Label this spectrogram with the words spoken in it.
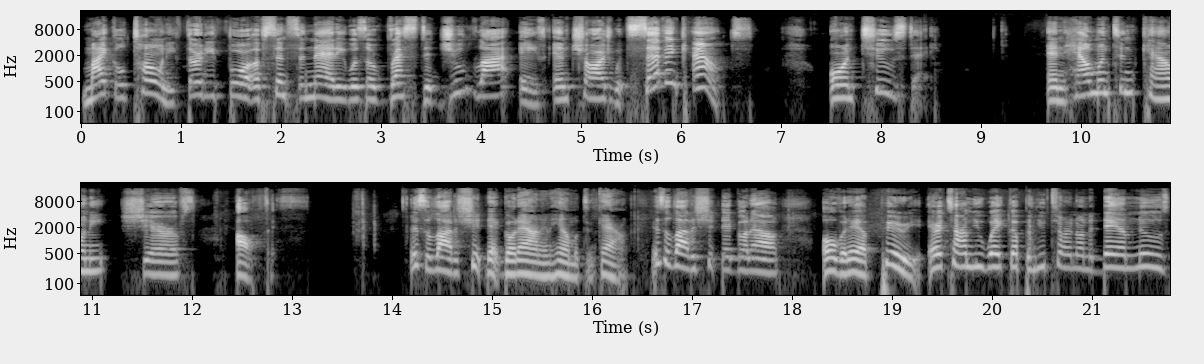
Michael Toney, 34 of Cincinnati, was arrested July 8th and charged with seven counts on Tuesday in Hamilton County Sheriff's Office. It's a lot of shit that go down in Hamilton County. It's a lot of shit that go down over there, period. Every time you wake up and you turn on the damn news,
